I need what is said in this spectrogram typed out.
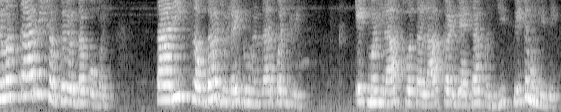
नमस्कार मी शब्दयोद्धा कोमल तारीख चौदा जुलै दोन हजार पंचवीस. एक महिला स्वतःला कडब्याच्या गंजीत पेटवून घेते.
